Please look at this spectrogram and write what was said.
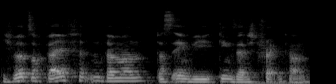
Ich würde es auch geil finden, wenn man das irgendwie gegenseitig tracken kann.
